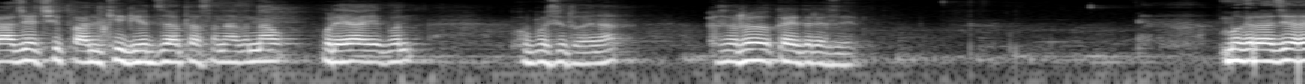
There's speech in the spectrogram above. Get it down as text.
राजाची पालखी घेत जात असताना नाव पुढे आहे पण उपस्थित होय ना? असं र काहीतरी असे. मग राजा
